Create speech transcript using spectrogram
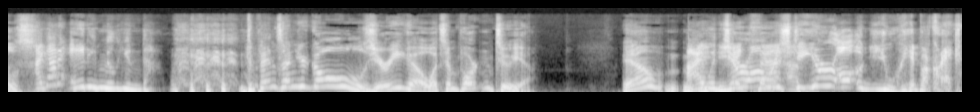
goals. I got eighty million dollars. Depends on your goals, your ego, what's important to you. You know, I would You're take that- always you're all, you hypocrite.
